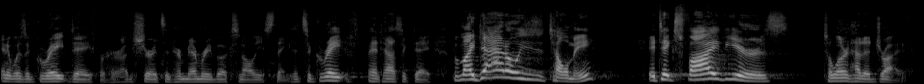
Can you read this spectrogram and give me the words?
And it was a great day for her. I'm sure it's in her memory books and all these things. It's a great, fantastic day. But my dad always used to tell me it takes five years to learn how to drive.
